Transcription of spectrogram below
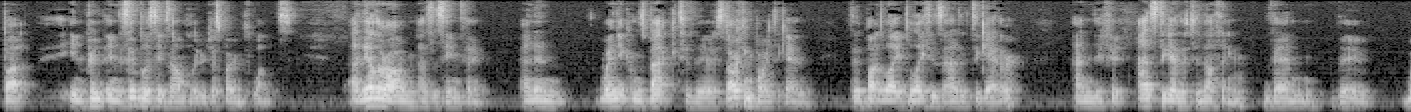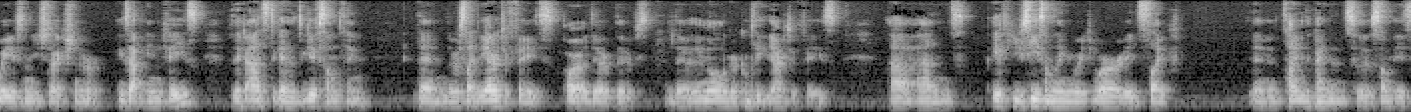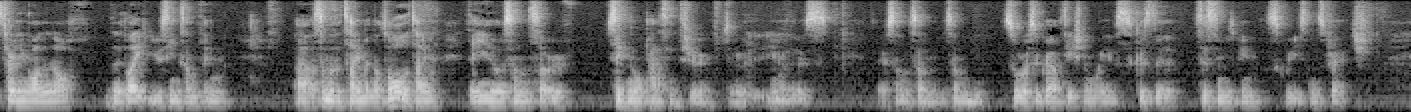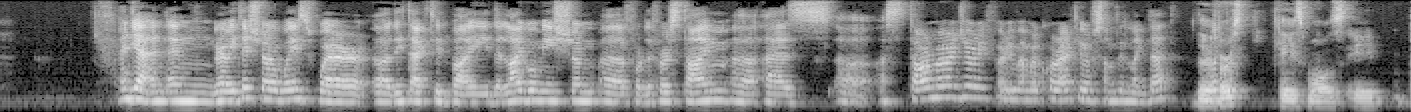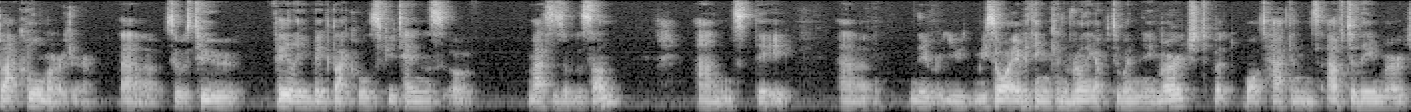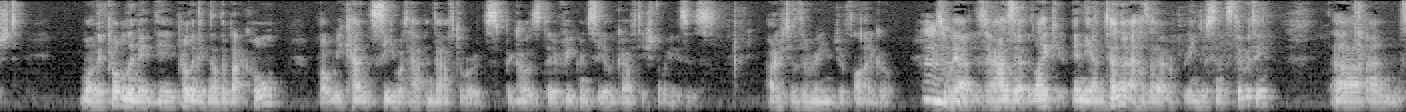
but in print, in the simplest example, it would just bounce once, and the other arm has the same thing. And then when it comes back to the starting point again, the light the light is added together, and if it adds together to nothing, then the waves in each direction are exactly in phase. But if it adds together to give something, then they're slightly out of phase, or they're they're they're, no longer completely out of phase. Uh, and if you see something which where it's like uh, time dependent, so it's, some, it's turning on and off the light, you're seeing something uh, some of the time, but not all the time. Then you know some sort of signal passing through. So you know there's there's some some some source of gravitational waves because the system is being squeezed and stretched. And yeah, and, and gravitational waves were uh, detected by the LIGO mission uh, for the first time uh, as uh, a star merger, if I remember correctly, or something like that. The What- first case was a black hole merger. Uh, so it was two fairly big black holes, a few tens of masses of the sun, and they, uh, they were, you, we saw everything kind of running up to when they merged. But what happened after they merged? Well, they probably made they probably made another black hole, but we can't see what happened afterwards because the frequency of the gravitational waves is out of the range of LIGO. So we had, so it has a like in the antenna, it has a range of sensitivity, uh, and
